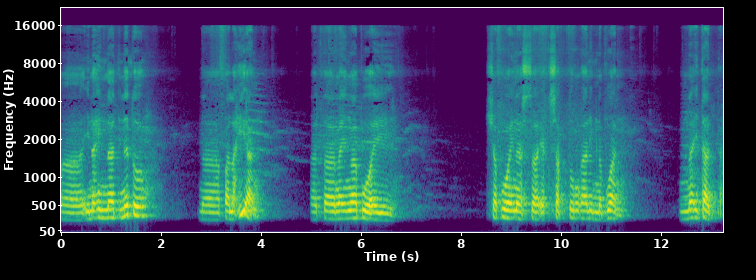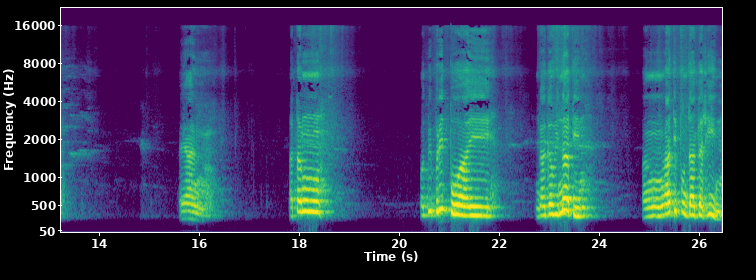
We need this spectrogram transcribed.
ah, inahin natin ito na palahian. At ah, ngayon nga po ay siya po ay nasa eksaktong anim na buwan na edad. Ayan. At ang pagbibreed po ay gagawin natin, ang ating pong dadalhin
